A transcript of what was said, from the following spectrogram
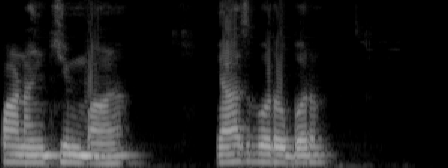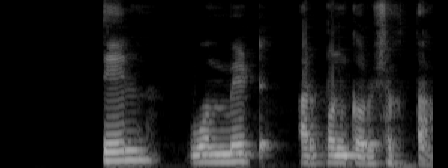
पानांची माळ याचबरोबर तेल व मीठ अर्पण करू शकता.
